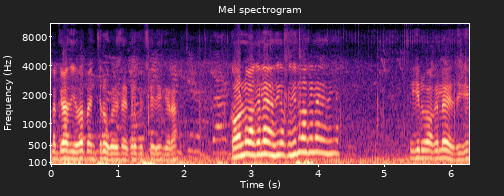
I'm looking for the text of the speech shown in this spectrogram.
ਲੱਗਿਆ ਸੀ ਉਹਦਾ ਪੈਂਚਰ ਹੋ ਗਿਆ ਸਾਈਕਲ ਪਿੱਛੇ ਜੀ ਗੇਰਾ ਕੌਣ ਲਵਾ ਕੇ ਲਿਆਇਆ ਸੀਗਾ? ਤੁਸੀਂ ਲਵਾ ਕੇ ਲਿਆਏ ਸੀਗੇ? ਤੁਸੀਂ ਲਵਾ ਕੇ ਲਿਆਏ ਸੀਗੇ?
